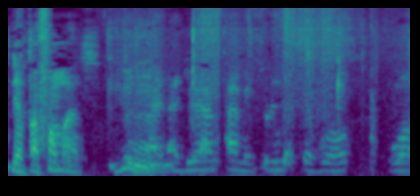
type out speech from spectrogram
the performance used by hmm. Nigerian army during the Civil War.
